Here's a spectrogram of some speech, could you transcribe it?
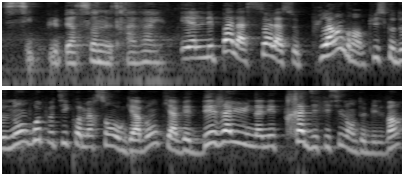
si plus personne ne travaille. Et elle n'est pas la seule à se plaindre, puisque de nombreux petits commerçants au Gabon, qui avaient déjà eu une année très difficile en 2020,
